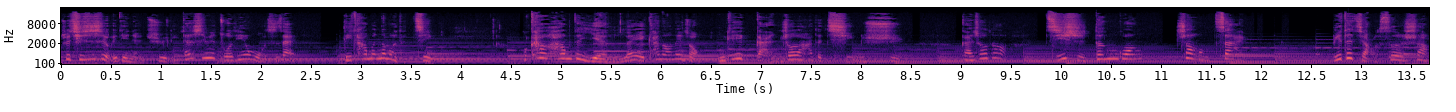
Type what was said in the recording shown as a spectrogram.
所以其实是有一点点距离。但是因为昨天我是在离他们那么的近，我看到他们的眼泪，看到那种你可以感受到他的情绪，感受到即使灯光照在别的角色上，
